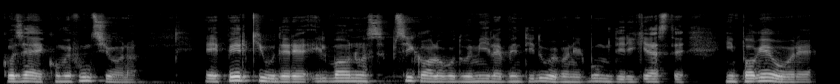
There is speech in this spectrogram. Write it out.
cos'è? E come funziona? E per chiudere il bonus psicologo 2022 con il boom di richieste in poche ore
